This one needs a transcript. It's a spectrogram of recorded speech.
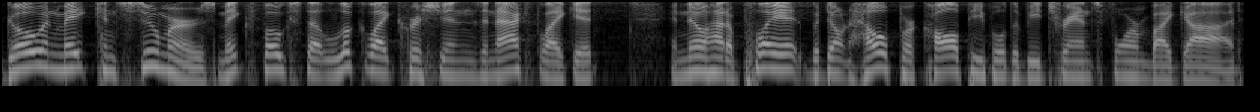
Go and make consumers, make folks that look like Christians and act like it and know how to play it, but don't help or call people to be transformed by God.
